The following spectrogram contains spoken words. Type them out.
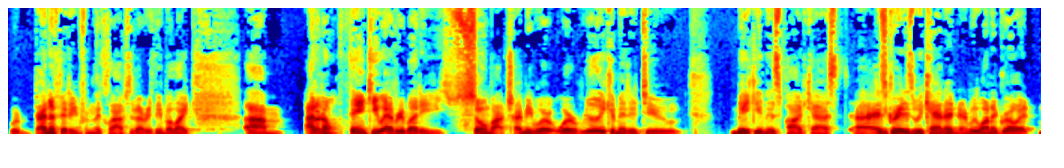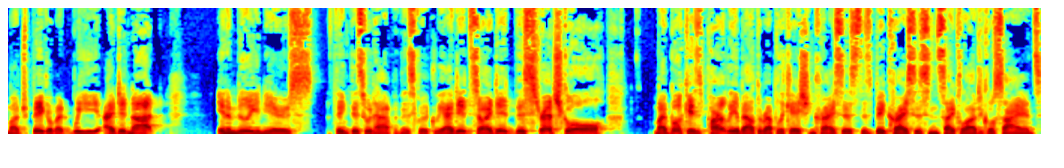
we're benefiting from the collapse of everything. But like um I don't know. Thank you, everybody, so much. I mean, we're we're really committed to making this podcast uh, as great as we can, and, and we want to grow it much bigger. But we, I did not, in a million years, think this would happen this quickly. I did. So I did this stretch goal. My book is partly about the replication crisis, this big crisis in psychological science.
